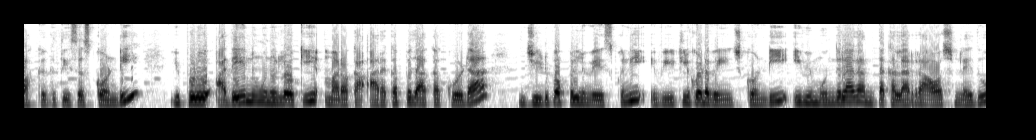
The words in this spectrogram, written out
పక్కకు తీసేసుకోండి. ఇప్పుడు అదే నూనెలోకి మరొక అరకప్పు దాకా కూడా జీడిపప్పులను వేసుకుని వీటిని కూడా వేయించుకోండి. ఇవి ముందులాగా అంత కలర్ రావసం లేదు.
